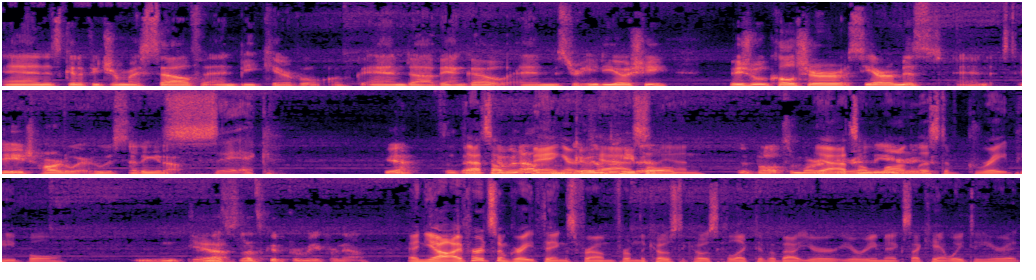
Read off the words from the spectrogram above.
And it's going to feature myself and Be Careful and uh, Van Gogh and Mr. Hideyoshi, Visual Culture, Sierra Mist, and Stage Hardware, who is setting it up. Sick. Yeah, so That's, that's, a coming up. banger Good cast, people. man. In Baltimore. Yeah, that's a long area. list of great people. Mhm. Yeah. That's that's good for me for now. And yeah, I've heard some great things from from the Coast to Coast Collective about your your remix. I can't wait to hear it.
